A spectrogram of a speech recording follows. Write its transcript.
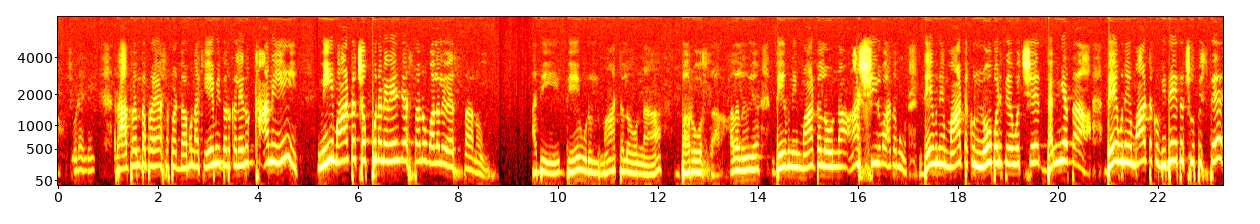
చూడండి రాత్రంతా ప్రయాసపడ్డాము నాకేమీ దొరకలేదు కానీ నీ మాట చొప్పున నేనేం చేస్తాను? వలలు వేస్తాను. అది దేవుడు మాటలో ఉన్న భరోసా. అలలుయ దేవుని మాటలో ఉన్న ఆశీర్వాదము దేవుని మాటకు లోబడితే వచ్చే ధన్యత దేవుని మాటకు విధేయత చూపిస్తే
